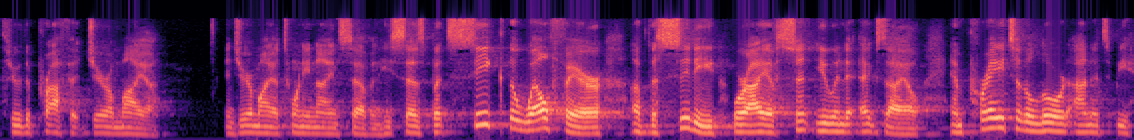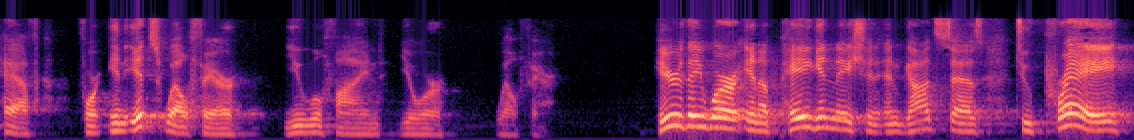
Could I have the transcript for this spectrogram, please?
through the prophet Jeremiah in Jeremiah 29 7. He says, But seek the welfare of the city where I have sent you into exile, and pray to the Lord on its behalf, for in its welfare you will find your welfare. Here they were in a pagan nation, and God says to pray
